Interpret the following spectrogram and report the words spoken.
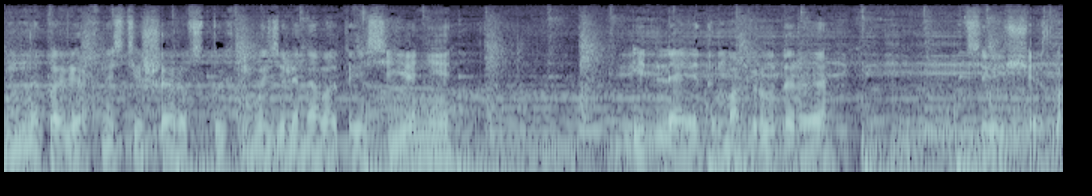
на поверхности шара вспыхнуло зеленоватое сияние, и для Эда Магрудера все исчезло.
